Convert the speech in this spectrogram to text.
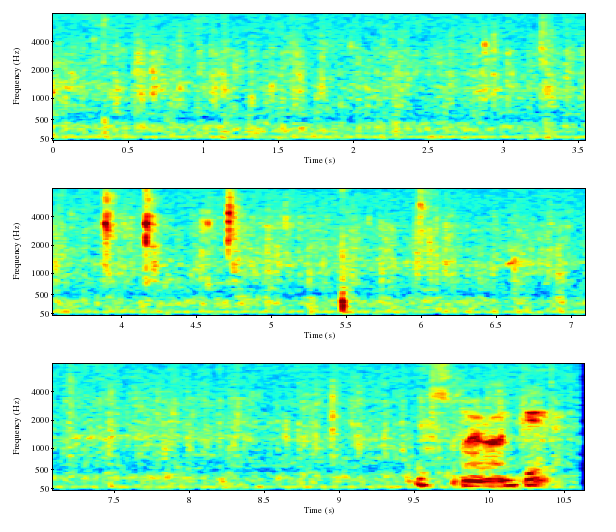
It's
